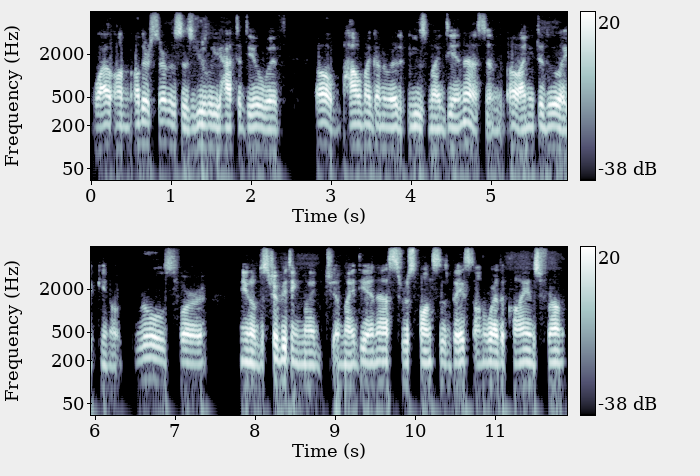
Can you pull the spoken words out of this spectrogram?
While on other services, usually you had to deal with, oh, how am I going to use my DNS, and oh, I need to do like you know rules for you know distributing my my DNS responses based on where the client's from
